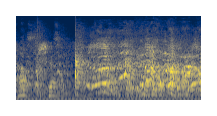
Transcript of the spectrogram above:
top shelf.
